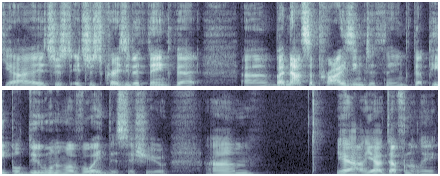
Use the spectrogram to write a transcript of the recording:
yeah. It's just it's just crazy to think that, uh, but not surprising to think that people do want to avoid this issue. Um, yeah, yeah, definitely.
